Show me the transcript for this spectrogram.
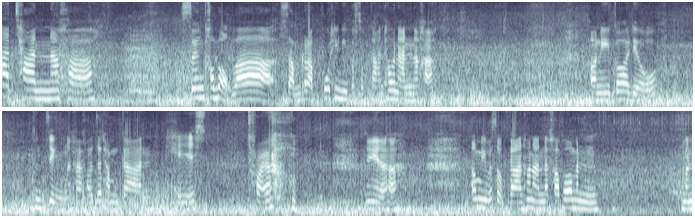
าดชันนะคะ ซึ่งเขาบอกว่าสำหรับผู้ที่มีประสบการณ์เท่านั้นนะคะ ตอนนี้ก็เดี๋ยวคุณเจ๋งนะคะเขาจะทำการ test trial นี่นะคะต้องมีประสบการณ์เท่านั้นนะคะ เพราะมันมัน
